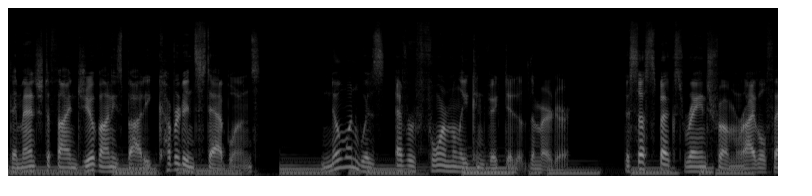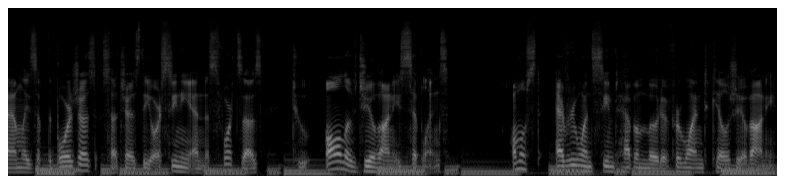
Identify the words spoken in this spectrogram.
they managed to find Giovanni's body covered in stab wounds. No one was ever formally convicted of the murder. The suspects range from rival families of the Borgias, such as the Orsini and the Sforzas, to all of Giovanni's siblings. Almost everyone seemed to have a motive for wanting to kill Giovanni.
